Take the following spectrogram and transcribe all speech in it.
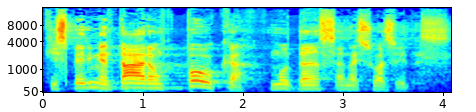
que experimentaram pouca mudança nas suas vidas.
